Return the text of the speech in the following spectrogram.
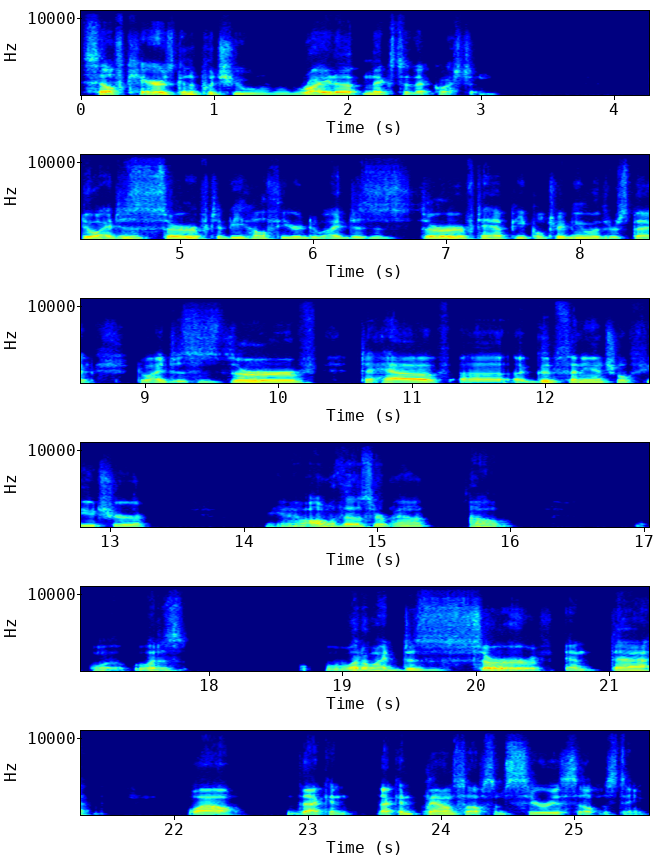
self care is going to put you right up next to that question do I deserve to be healthier? Do I deserve to have people treat me with respect? Do I deserve to have a, a good financial future? You know, all of those are about, oh, what, what is, what do I deserve? And that, wow, that can, that can bounce off some serious self-esteem.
